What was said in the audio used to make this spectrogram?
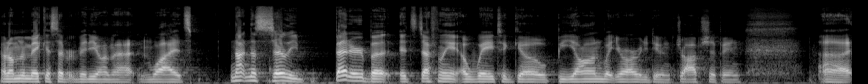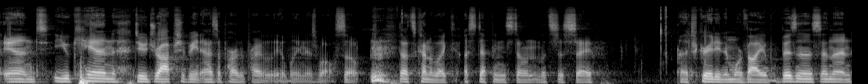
and I'm going to make a separate video on that and why it's not necessarily better, but it's definitely a way to go beyond what you're already doing with dropshipping. Uh, and you can do dropshipping as a part of private labeling as well. So that's kind of like a stepping stone, let's just say to creating a more valuable business. And then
